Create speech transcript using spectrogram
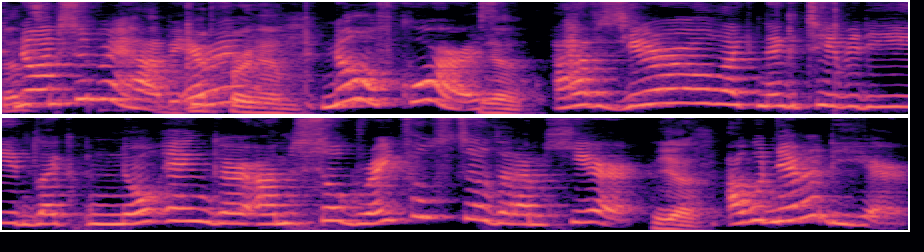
no, I'm super happy. good I for him. No, of course. Yeah. I have zero like negativity, like no anger. I'm so grateful still that I'm here. Yeah. I would never be here.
